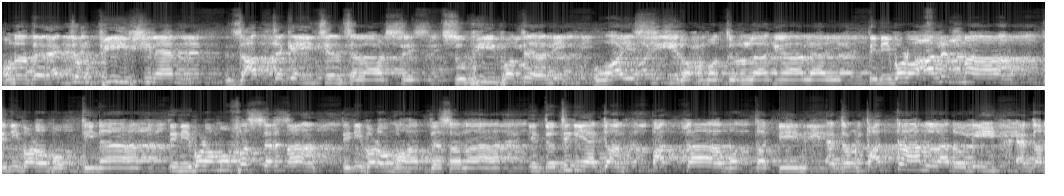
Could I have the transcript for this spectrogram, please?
ওনাদের একজন পীর ছিলেন, জাত থেকে এই ছেলছেলা আসছে। সুফি ফতে আলী ওয়াইসি রহমতুল্লাহ আলাই। তিনি বড় আলেম না, তিনি বড় মুফতি না, তিনি বড় মুফাসসির না, তিনি বড় মুহাদ্দিস না। কিন্তু তিনি একজন পাক্কা মুত্তাকিন, একজন পাক্কা আল্লাহর ওলি, একজন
